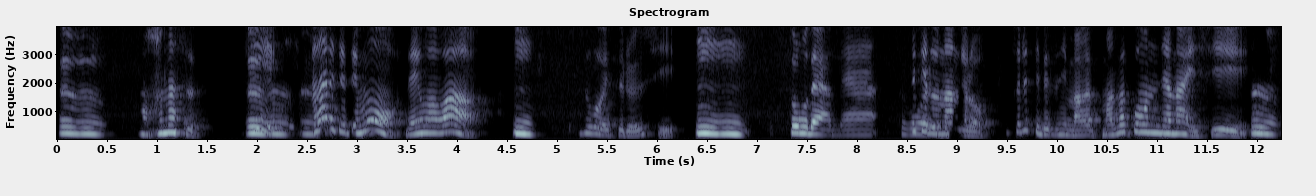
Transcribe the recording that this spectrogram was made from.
うんうん。もう話す。し、うんうんうん。離れてても電話はうん。すごいするし、うんうん。そうだよね。だけどなんだろう、それって別にママザコンじゃないし、うん。す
